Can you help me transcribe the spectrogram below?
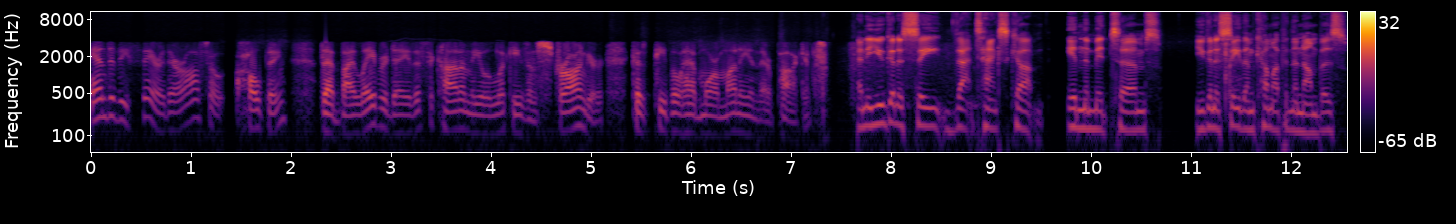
And to be fair, they're also hoping that by Labor Day, this economy will look even stronger because people have more money in their pockets. And are you going to see that tax cut in the midterms? You're going to see them come up in the numbers.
